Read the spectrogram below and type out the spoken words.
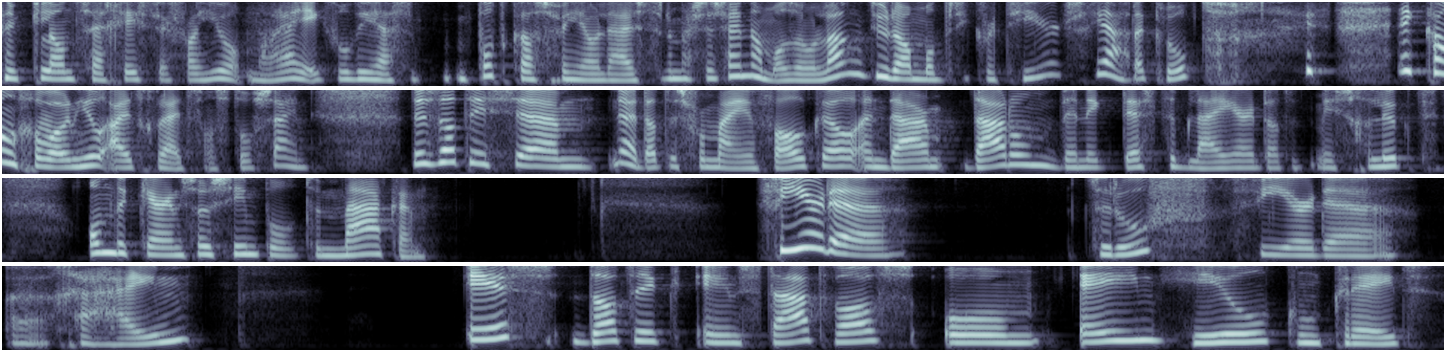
Een klant zei gisteren van, joh Marij, ik wilde juist een podcast van jou luisteren, maar ze zijn allemaal zo lang, het duurde allemaal drie kwartier. Ik zeg, ja, dat klopt. ik kan gewoon heel uitgebreid van stof zijn. Dus dat is, um, ja, dat is voor mij een valkuil en daar, daarom ben ik des te blijer dat het misgelukt om de kern zo simpel te maken. Vierde troef, vierde uh, geheim, is dat ik in staat was om één heel concreet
